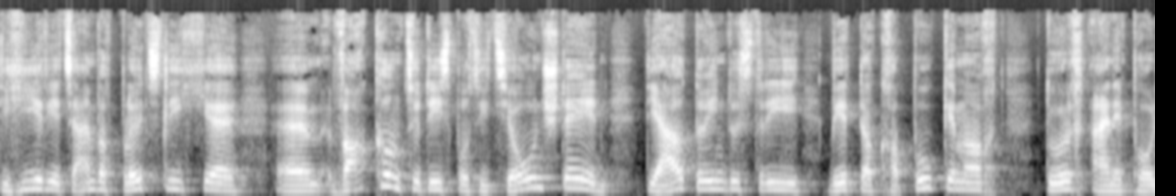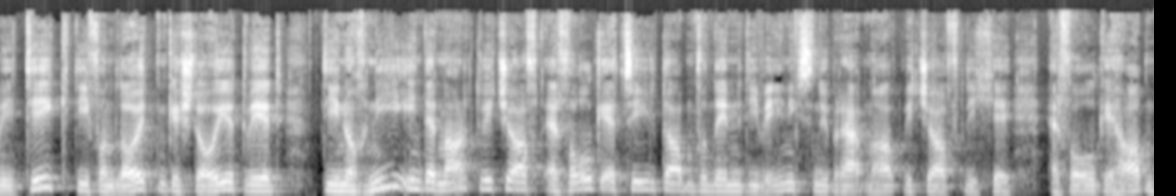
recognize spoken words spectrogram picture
die hier jetzt einfach plötzlich äh, ähm, wackeln, zur Disposition stehen. Die Autoindustrie wird da kaputt gemacht durch eine Politik, die von Leuten gesteuert wird, die noch nie in der Marktwirtschaft Erfolge erzielt haben, von denen die wenigsten überhaupt marktwirtschaftliche Erfolge haben.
